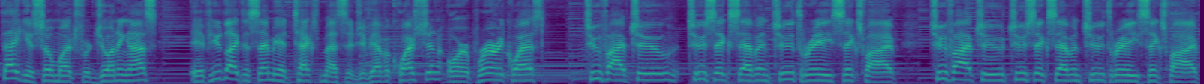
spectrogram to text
Thank you so much for joining us. If you'd like to send me a text message, if you have a question or a prayer request, 252 267 2365. 252 267 2365.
